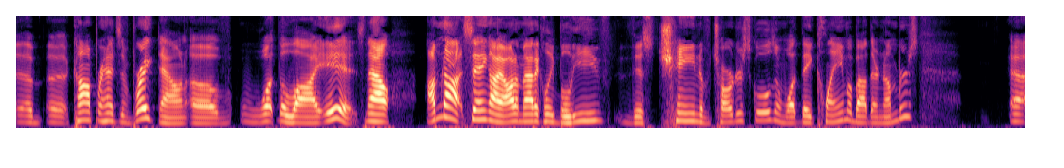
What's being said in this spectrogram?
a, a comprehensive breakdown of what the lie is. Now i'm not saying i automatically believe this chain of charter schools and what they claim about their numbers. Uh,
